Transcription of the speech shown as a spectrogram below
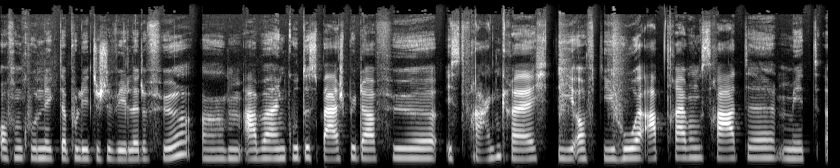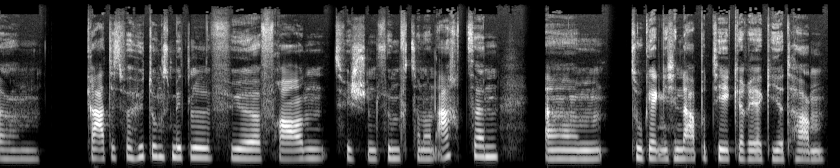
offenkundig der politische Wille dafür. Ähm, aber ein gutes Beispiel dafür ist Frankreich, die auf die hohe Abtreibungsrate mit ähm, gratis für Frauen zwischen 15 und 18 ähm, zugänglich in der Apotheke reagiert haben.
